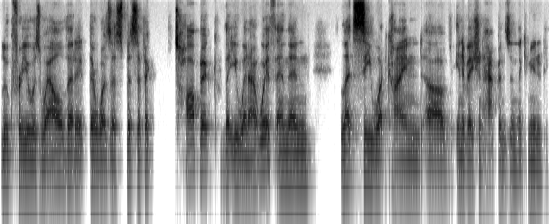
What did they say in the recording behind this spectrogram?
Luke, for you as well, that it there was a specific topic that you went out with, and then let's see what kind of innovation happens in the community.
